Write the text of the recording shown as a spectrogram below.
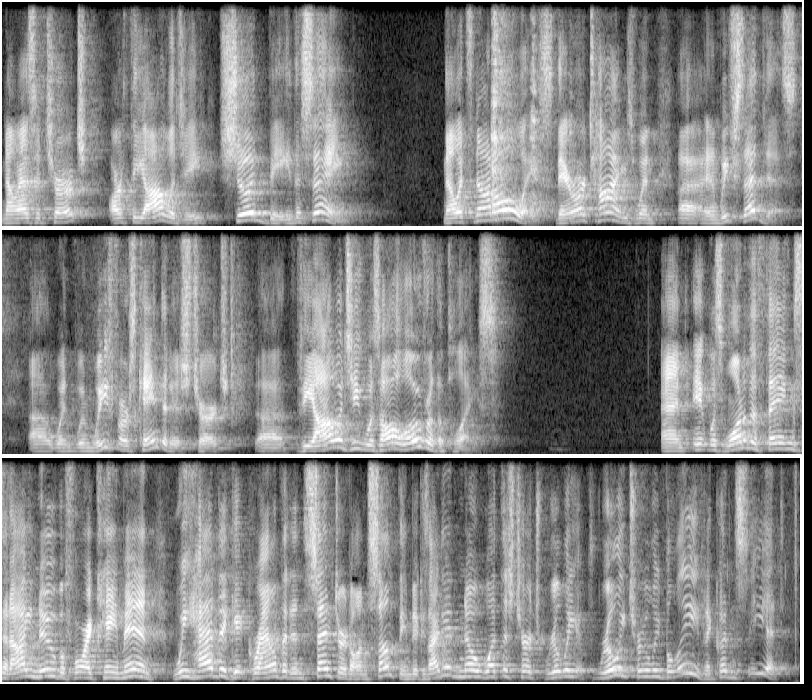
Now, as a church, our theology should be the same. Now, it's not always. There are times when, uh, and we've said this, Uh, when, when we first came to this church, uh, theology was all over the place. And it was one of the things that I knew before I came in. We had to get grounded and centered on something because I didn't know what this church really, really, truly believed. I couldn't see it.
